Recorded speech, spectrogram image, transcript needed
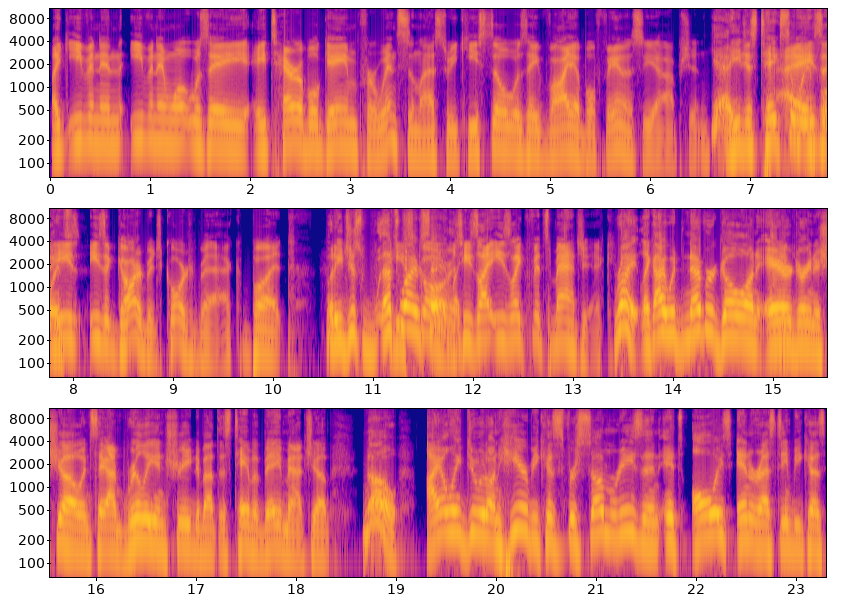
Like even in even in what was a a terrible game for Winston last week, he still was a viable fantasy option. Yeah, he just takes away he's, a, points. he's he's a garbage quarterback, but but he just that's he why I'm saying like, he's like he's like Fitzmagic. Right. Like I would never go on air during a show and say I'm really intrigued about this Tampa Bay matchup. No, I only do it on here because for some reason it's always interesting because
